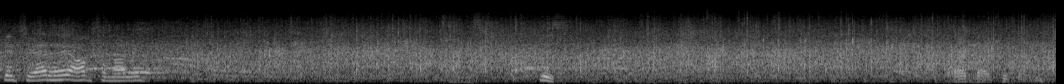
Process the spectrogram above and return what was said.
आपके चेयर है आप संभालें प्लीज बहुत बहुत शुक्रिया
